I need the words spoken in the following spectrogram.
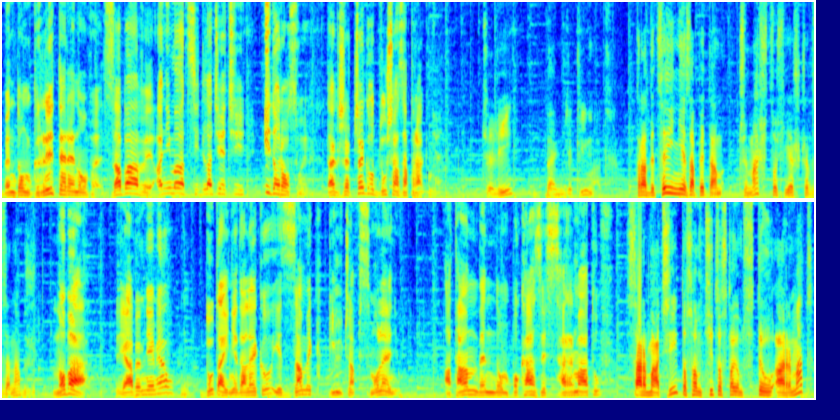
Będą gry terenowe, zabawy, animacji dla dzieci i dorosłych. Także czego dusza zapragnie. Czyli będzie klimat. Tradycyjnie zapytam, czy masz coś jeszcze w zanadrzu? No ba, ja bym nie miał? Tutaj niedaleko jest zamek Pilcza w Smoleniu. A tam będą pokazy sarmatów, Sarmaci to są ci, co stoją z tyłu armat?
